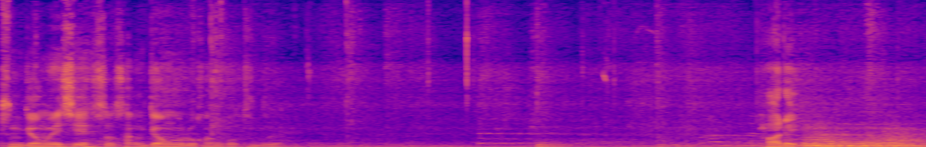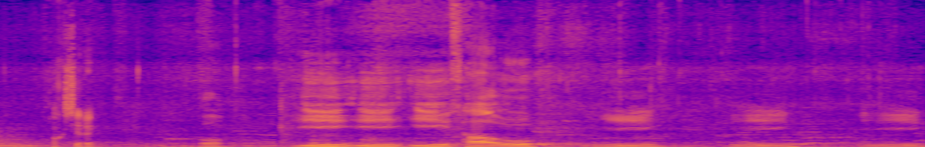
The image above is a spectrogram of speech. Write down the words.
중경외시에서 상경으로 간 거 누구야? 8회 확실해? 어. 2 2 2 4 5 2 2 2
